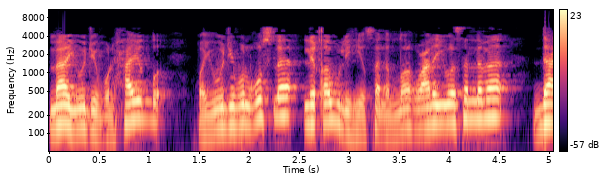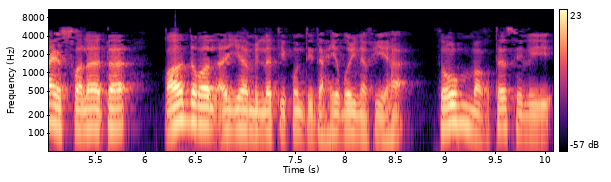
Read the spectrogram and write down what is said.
ما يوجب الحيض ويوجب الغسل لقوله صلى الله عليه وسلم دع الصلاة قادر الأيام التي كنت تحيضين فيها ثم اغتسلي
